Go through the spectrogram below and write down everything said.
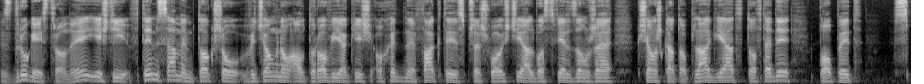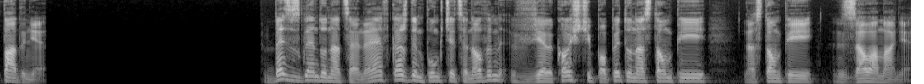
Z drugiej strony, jeśli w tym samym talk show wyciągną autorowi jakieś ohydne fakty z przeszłości albo stwierdzą, że książka to plagiat, to wtedy popyt spadnie. Bez względu na cenę, w każdym punkcie cenowym w wielkości popytu nastąpi, nastąpi załamanie.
